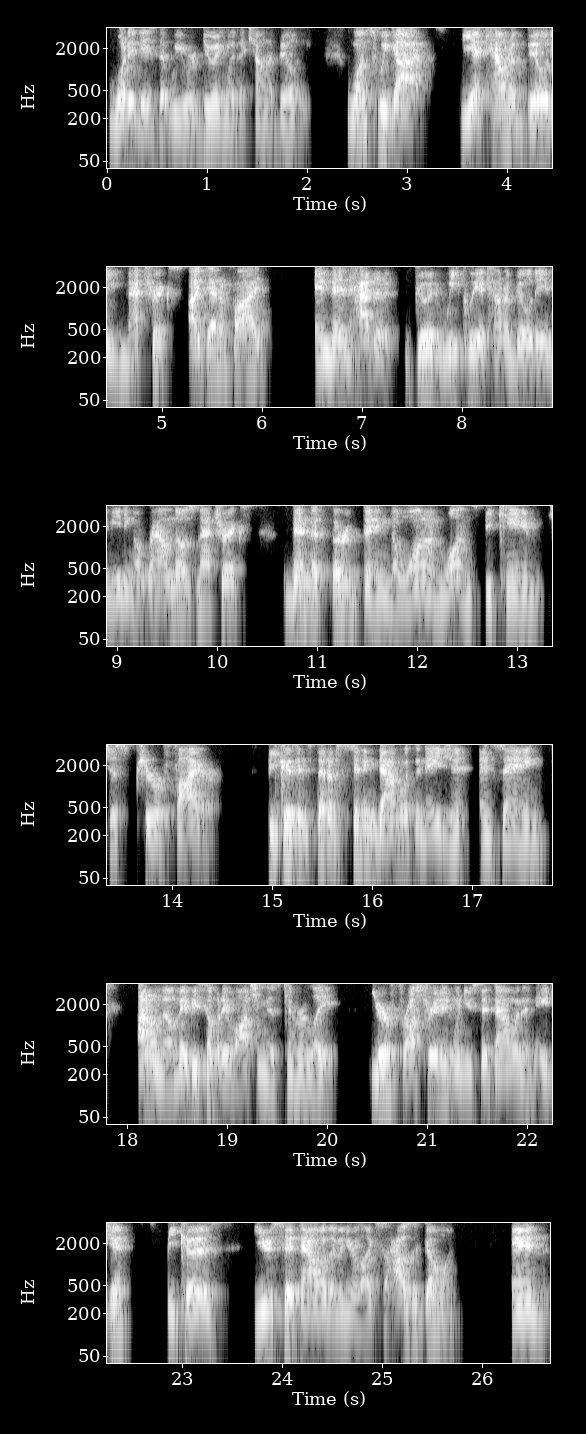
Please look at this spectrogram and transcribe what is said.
what it is that we were doing with accountability. Once we got the accountability metrics identified and then had a good weekly accountability meeting around those metrics, then the third thing, the one-on-ones became just pure fire. Because instead of sitting down with an agent and saying, I don't know, maybe somebody watching this can relate. You're frustrated when you sit down with an agent because you sit down with them and you're like, so how's it going? And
